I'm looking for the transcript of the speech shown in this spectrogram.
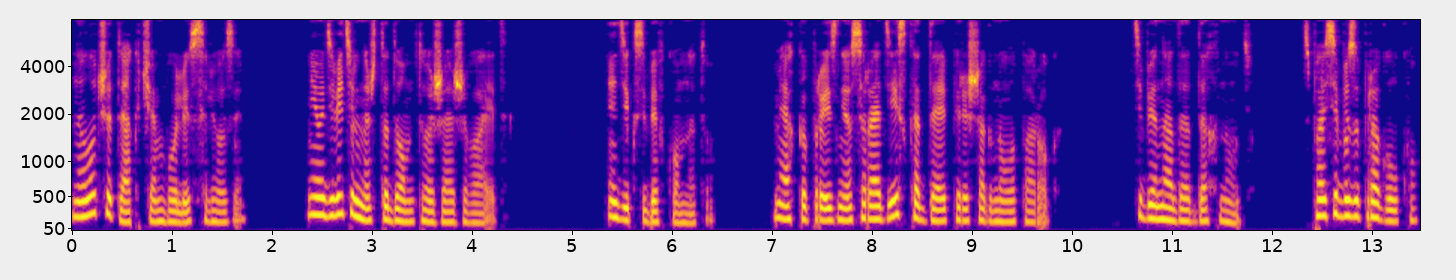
Но лучше так, чем боли и слезы. Неудивительно, что дом тоже оживает. «Иди к себе в комнату», — мягко произнес Радис, когда я перешагнула порог. «Тебе надо отдохнуть». «Спасибо за прогулку»,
